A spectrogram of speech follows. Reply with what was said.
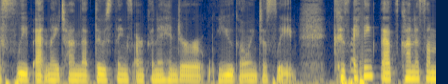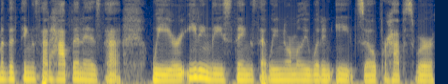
sleep at nighttime that those things aren't going to hinder you going to sleep because i think that's kind of some of the things that happen is that we are eating these things that we normally wouldn't eat so perhaps we're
